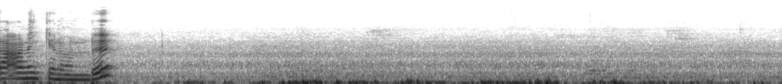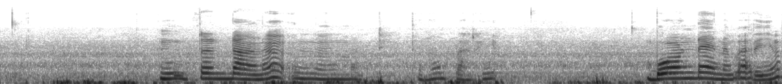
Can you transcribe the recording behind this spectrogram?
കാണിക്കണുണ്ട്. ത്രെഡാണ് പറയും? ബോണ്ട എന്ന് പറയും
